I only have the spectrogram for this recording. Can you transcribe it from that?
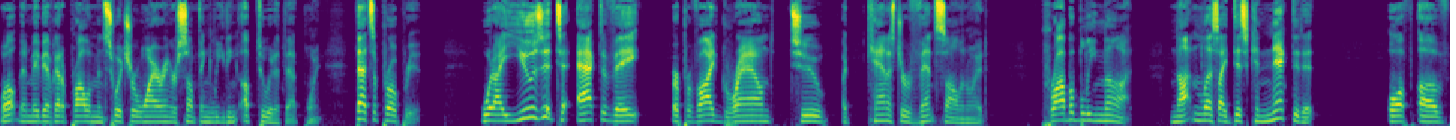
Well, then maybe I've got a problem in switch or wiring or something leading up to it at that point. That's appropriate. Would I use it to activate or provide ground to a canister vent solenoid? Probably not. Not unless I disconnected it off of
